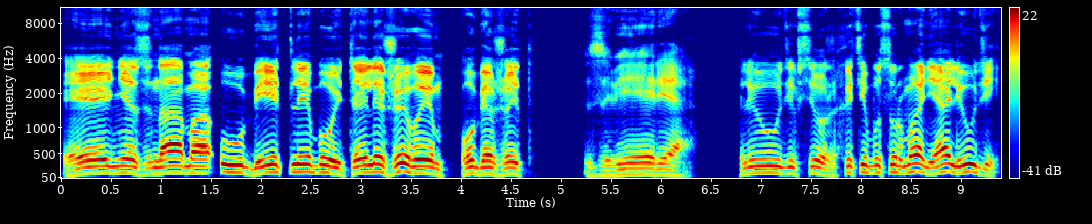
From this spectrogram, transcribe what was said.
«И не знамо, убит ли будет или живым убежит». «Зверя Люди все же, хоть и бусурмане, а люди.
